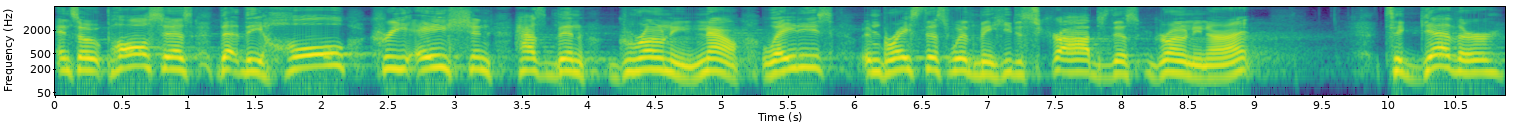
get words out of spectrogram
And so Paul says that the whole creation has been groaning. Now, ladies, embrace this with me. He describes this groaning, all right? Together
